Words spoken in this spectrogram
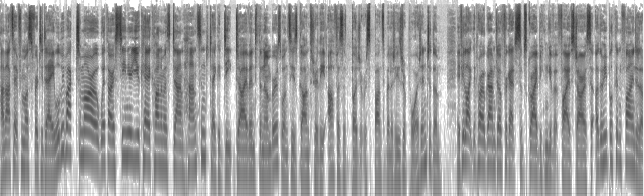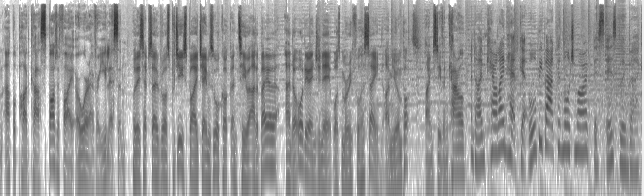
And that's it from us for today. We'll be back tomorrow with our senior UK economist Dan Hanson to take a deep dive into the numbers once he's gone through the Office of Budget Responsibilities report into them. If you like the programme, don't forget to subscribe. You can give it five stars so other people can find it on Apple Podcasts, Spotify, or wherever you listen. Well, this episode was produced by James Walcock and Tiwa Adebayo, and our audio engineer was Maruful Hussain. I'm Yuan Potts. I'm Stephen Carroll. And I'm Caroline We'll be back with more tomorrow. This is Bloomberg.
